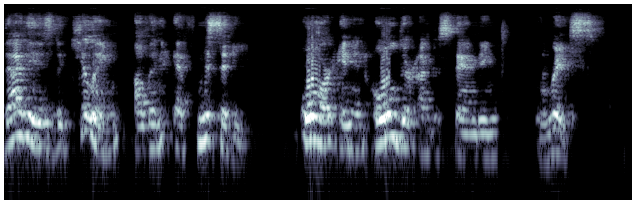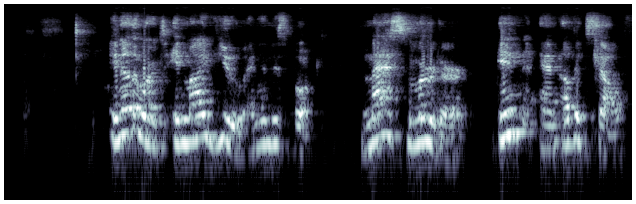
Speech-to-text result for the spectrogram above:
That is the killing of an ethnicity, or in an older understanding, race. In other words, in my view, and in this book, mass murder in and of itself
